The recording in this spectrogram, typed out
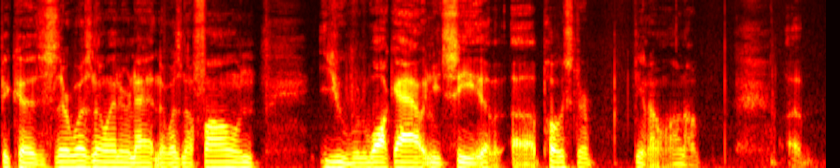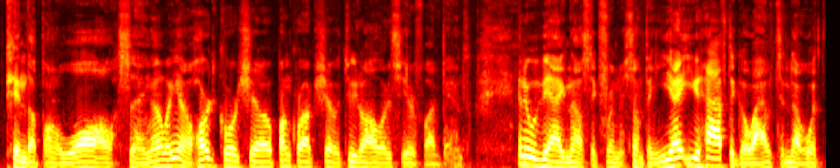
because there was no internet and there was no phone, you would walk out and you'd see a, a poster, you know, on a, a, pinned up on a wall saying, "Oh, you know, hardcore show, punk rock show, two dollars here, five bands." And it would be agnostic for something. You you have to go out to know what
